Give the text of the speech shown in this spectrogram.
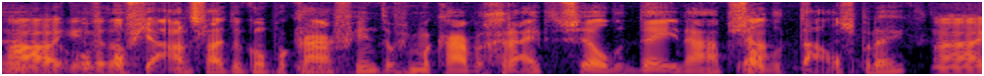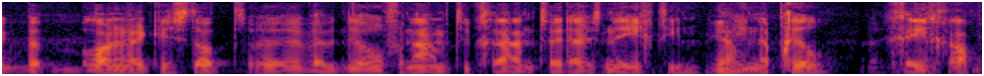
Nou, of, of je aansluiting op elkaar vindt, of je elkaar begrijpt, dezelfde DNA, dezelfde taal spreekt. Nou, ik belangrijk is dat eh, we hebben de overname natuurlijk gedaan in 2019, Ja. 1 april. Geen grap,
